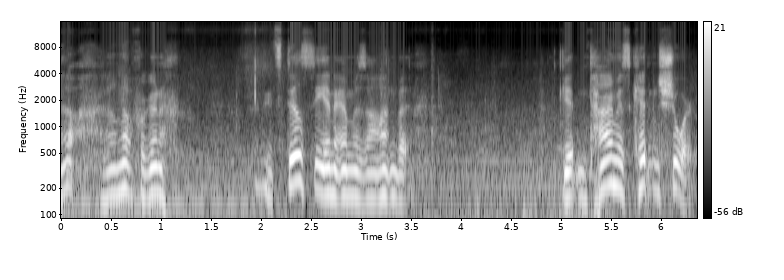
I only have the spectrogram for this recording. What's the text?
Yeah, I don't know if we're gonna I can still see an Amazon, but getting time is getting short.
